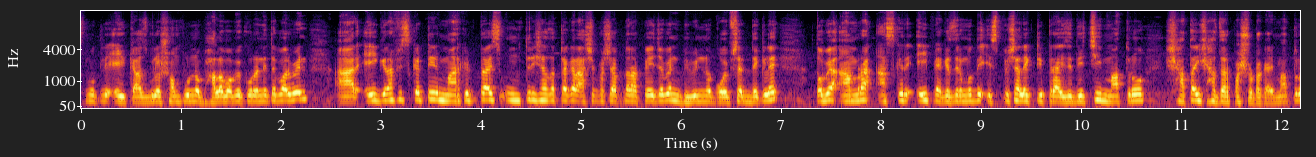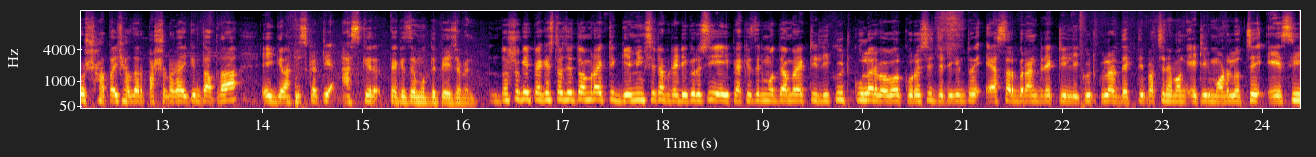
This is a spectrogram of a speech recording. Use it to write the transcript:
স্মুথলি এই কাজগুলো সম্পূর্ণ ভালোভাবে করে নিতে পারবেন। আর এই গ্রাফিক্স কার্ডটির মার্কেট প্রাইস উনত্রিশ হাজার টাকার আশেপাশে আপনারা পেয়ে যাবেন বিভিন্ন ওয়েবসাইট দেখলে। তবে আমরা আজকের এই প্যাকেজের মধ্যে স্পেশাল একটি প্রাইজে দিচ্ছি মাত্র সাতাইশ হাজার পাঁচশো টাকায়। মাত্র সাতাইশ হাজার পাঁচশো টাকায় কিন্তু আপনারা এই গ্রাফিক্স কার্ডটি আজকের প্যাকেজের মধ্যে পেয়ে যাবেন। দর্শক, এই প্যাকেজটা যেহেতু আমরা একটি গেমিং সেট রেডি করেছি, এই প্যাকেজের মধ্যে আমরা একটি লিকুইড কুলার ব্যবহার করেছি, যেটি কিন্তু এসআর ব্র্যান্ডের একটি লিকুইড কুলার দেখতে পাচ্ছেন এবং এটির মডেল হচ্ছে AC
